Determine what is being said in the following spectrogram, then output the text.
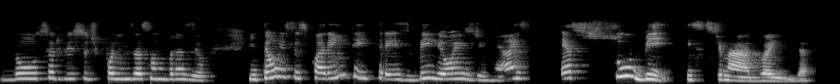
do serviço de polinização no Brasil. Então, esses 43 bilhões de reais é subestimado ainda.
